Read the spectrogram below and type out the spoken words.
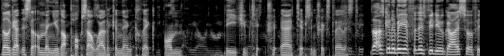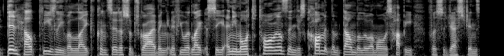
they'll get this little menu that pops out where they can then click on the YouTube uh, tips and tricks playlist. That is going to be it for this video guys, so if it did help, please leave a like, consider subscribing, and if you would like to see any more tutorials, then just comment them down below, I'm always happy for suggestions.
